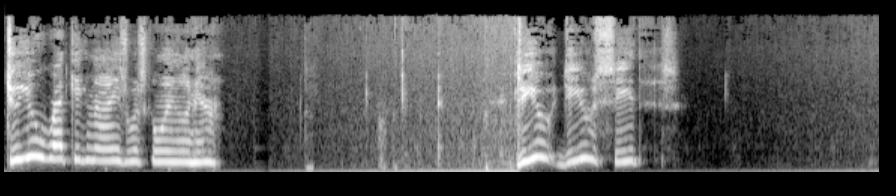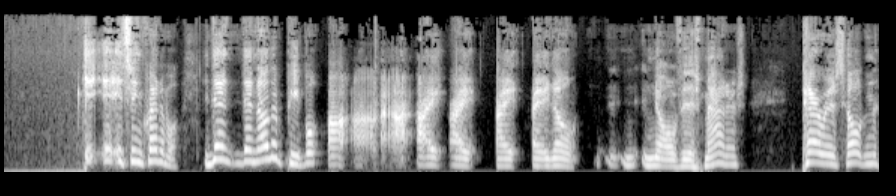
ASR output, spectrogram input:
Do you recognize what's going on here? Do you do you see this? It, it's incredible. Then then other people, I I I I don't know if this matters. Paris Hilton,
